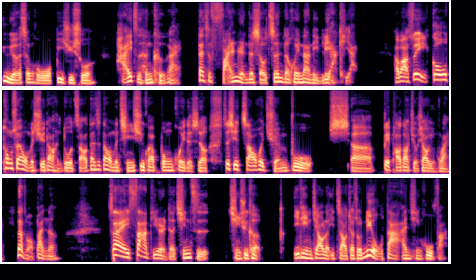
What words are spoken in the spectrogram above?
育儿生活，我必须说，孩子很可爱。但是烦人的时候，真的会让你亮起来，好不好？所以沟通虽然我们学到很多招，但是当我们情绪快要崩溃的时候，这些招会全部呃被抛到九霄云外。那怎么办呢？在萨提尔的亲子情绪课，怡婷教了一招，叫做六大安心护法，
